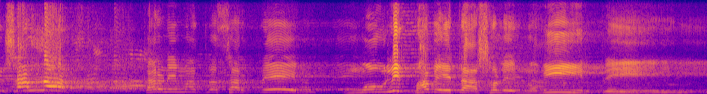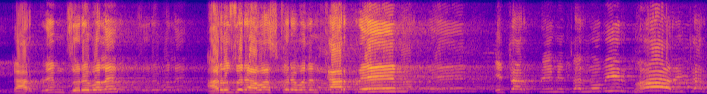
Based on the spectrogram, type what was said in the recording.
ইনশাল্লাহ কারণ এই মাদ্রাসার প্রেম মৌলিকভাবে এটা আসলে নবীর প্রেম। কার প্রেম? জোরে বলেন। আরও জোরে আওয়াজ করে বলেন, কার প্রেম? এটার প্রেম এটা নবীর ঘর, এটার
